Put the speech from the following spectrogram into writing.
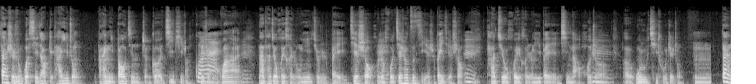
但是如果邪教给他一种把你包进整个集体中那种关爱，嗯那他就会很容易就是被接受，或者嗯或接受自己也是被接受，嗯他就会很容易被洗脑或者、嗯呃误入歧途这种。嗯，但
